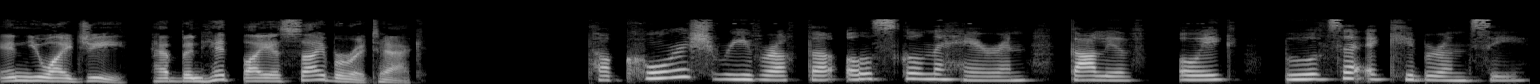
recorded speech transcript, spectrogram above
NUIG, have been hit by a cyber attack. Tá córas ríomhaireachta Ollscoil na hÉireann Gaillimh óig buailte ag.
